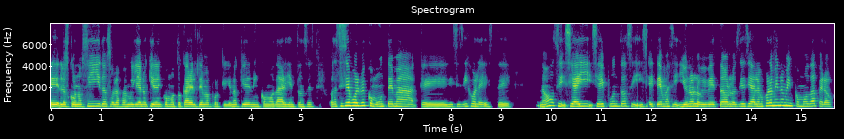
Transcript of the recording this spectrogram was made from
eh, los conocidos o la familia no quieren como tocar el tema porque no quieren incomodar y entonces, o sea, sí se vuelve como un tema que dices, híjole, este, ¿no? Si, si, hay, si hay puntos y, si hay temas y, uno lo vive todos los días y a lo mejor a mí no me incomoda, pero,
